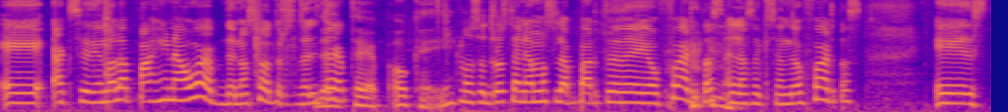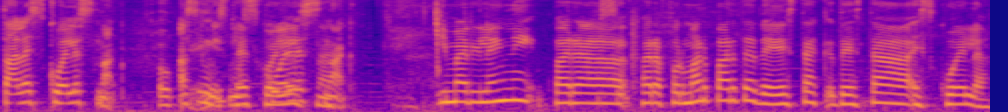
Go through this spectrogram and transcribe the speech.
Eh, accediendo a la página web de nosotros, del, del TEP. TEP okay. Nosotros tenemos la parte de ofertas, en la sección de ofertas está la escuela snack. Así mismo, la escuela, snack. Y Marilene, para, para formar parte de esta, de esta escuela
